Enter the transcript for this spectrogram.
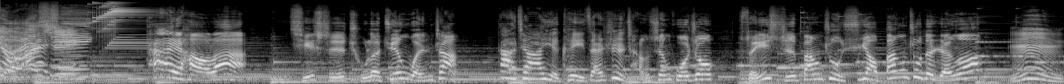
有爱心。太好了！其实除了捐蚊帐，大家也可以在日常生活中随时帮助需要帮助的人哦。嗯，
